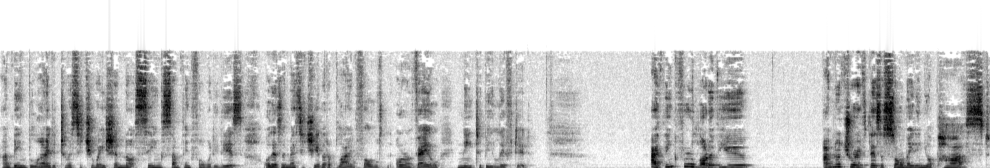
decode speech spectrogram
um, being blinded to a situation, not seeing something for what it is, or there's a message here that a blindfold or a veil need to be lifted. I think for a lot of you, I'm not sure if there's a soulmate in your past,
